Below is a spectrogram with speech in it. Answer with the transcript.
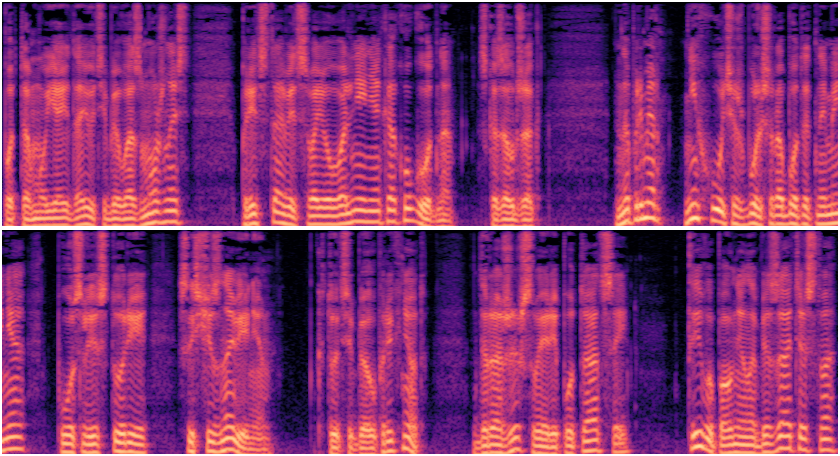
«Потому я и даю тебе возможность представить свое увольнение как угодно», — сказал Джек. «Например, не хочешь больше работать на меня после истории с исчезновением. Кто тебя упрекнет? Дорожишь своей репутацией. Ты выполнял обязательства,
